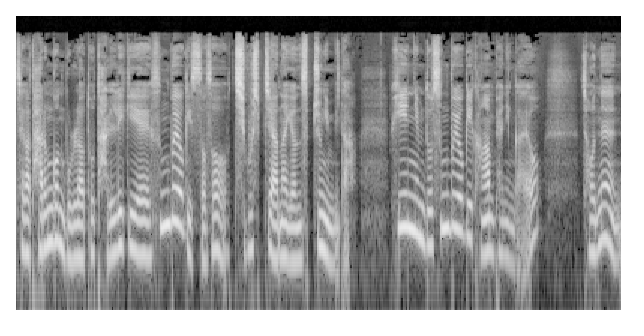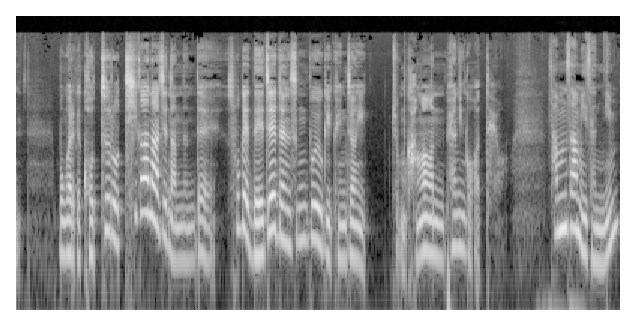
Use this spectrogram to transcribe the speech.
제가 다른 건 몰라도 달리기에 승부욕이 있어서 지고 싶지 않아 연습 중입니다. 휘인님도 승부욕이 강한 편인가요? 저는 뭔가 이렇게 겉으로 티가 나진 않는데 속에 내재된 승부욕이 굉장히 좀 강한 편인 것 같아요. 3324님,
